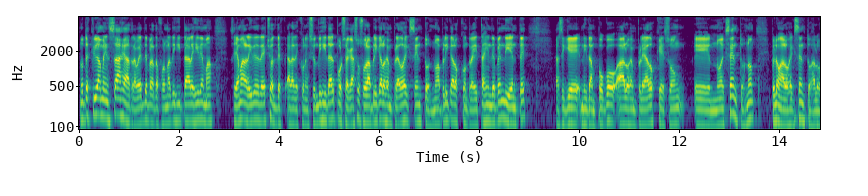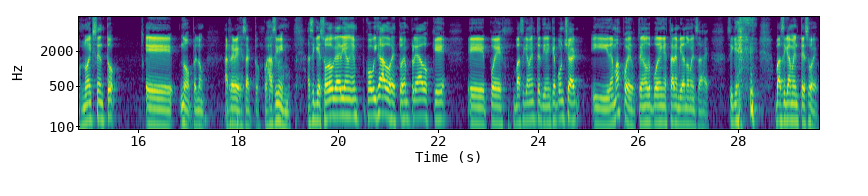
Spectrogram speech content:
no te escriba mensajes a través de plataformas digitales y demás. Se llama la ley de derecho a la desconexión digital, por si acaso solo aplica a los empleados exentos, no aplica a los contratistas independientes. Así que ni tampoco a los empleados que son eh, no exentos, ¿no? Perdón, a los exentos, a los no exentos, eh, no, perdón, al revés, exacto. Pues así mismo. Así que solo quedarían cobijados estos empleados que eh, pues básicamente tienen que ponchar y demás, pues ustedes no te pueden estar enviando mensajes. Así que básicamente eso es.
